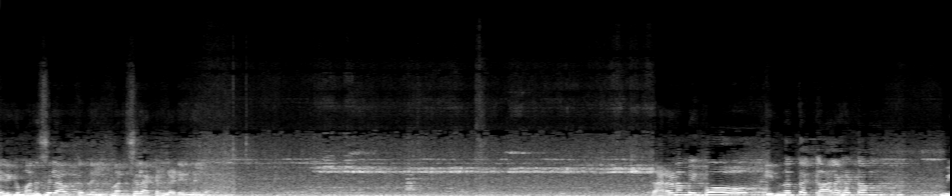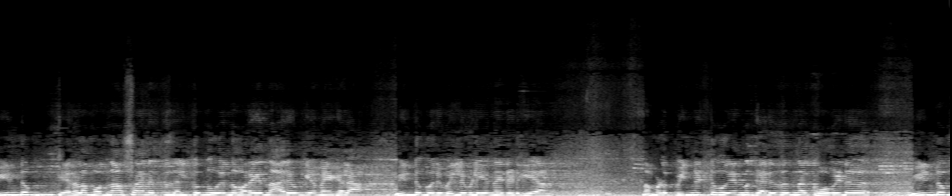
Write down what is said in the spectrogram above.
എനിക്ക് മനസ്സിലാക്കുന്നില്ല മനസ്സിലാക്കാൻ കഴിയുന്നില്ല. കാരണം ഇപ്പോ ഇന്നത്തെ കാലഘട്ടം വീണ്ടും കേരളം ഒന്നാം സ്ഥാനത്ത് നിൽക്കുന്നു എന്ന് പറയുന്ന ആരോഗ്യ മേഖല വീണ്ടും ഒരു വെല്ലുവിളിയെ നേരിടുകയാണ്. നമ്മൾ പിന്നിട്ടു എന്ന് കരുതുന്ന കോവിഡ് വീണ്ടും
